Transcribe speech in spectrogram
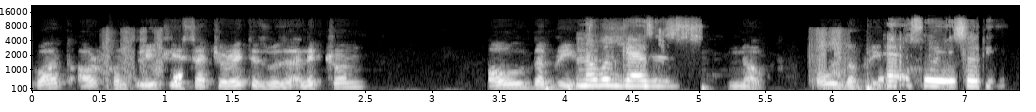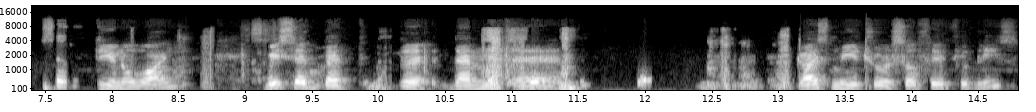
what are completely saturated with electron? All the previous. Noble gases. No, all the previous. Yeah, sorry, sorry, sorry. Do you know why? We said that the the uh, guys mute yourself if you please.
